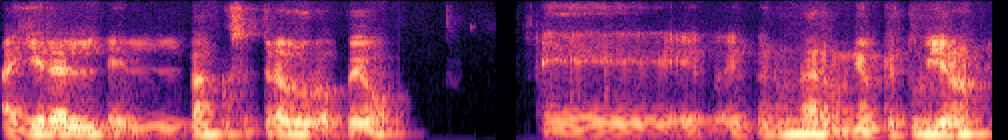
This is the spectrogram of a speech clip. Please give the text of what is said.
ayer el, el, Banco Central Europeo, en una reunión que tuvieron,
